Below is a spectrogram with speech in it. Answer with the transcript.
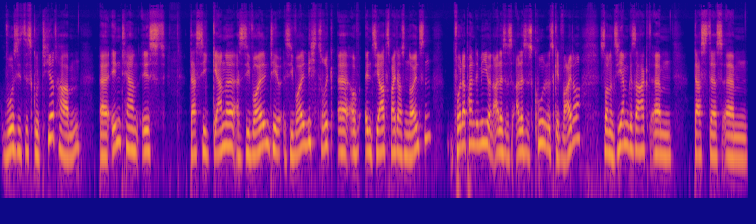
wo sie diskutiert haben, äh, intern ist, dass sie gerne, also sie wollen, sie wollen nicht zurück äh, auf, ins Jahr 2019 vor der Pandemie und alles ist alles ist cool und es geht weiter, sondern sie haben gesagt, ähm, dass das ähm,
